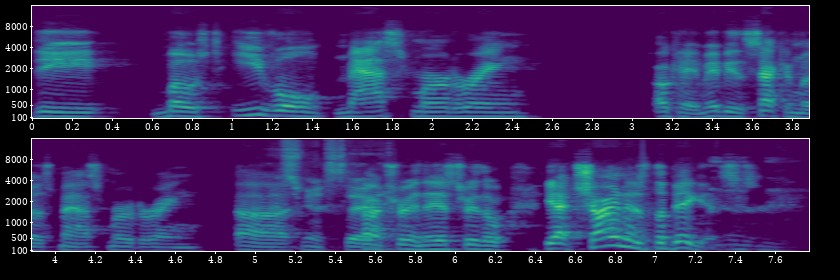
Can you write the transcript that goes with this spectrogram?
the most evil mass murdering okay maybe the second most mass murdering uh, country in the history of the world yeah china is the biggest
